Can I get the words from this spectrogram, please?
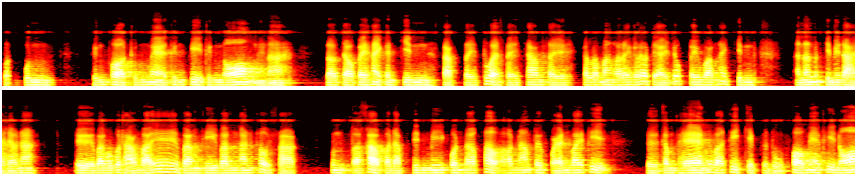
ส่วนบุญ ถึงพ่อถึงแม่ถึงพี่ถึงน้องนี่นะ เราจะเอาไปให้กันกิน ตักใส่ถ้วยใส่ชามใส่กระมังอะไรก็แล้วแต่ยกไปวางให้กิน อันนั้นมันกินไม่ได้แล้วนะ เออบางคนก็ถามว่าเอ๊บางทีบางงานเข้าฉากคุณปลาข้าวประดับดินมีคนเอาข้าวเอาน้ำไปแขวนไว้ที่เออกำแพงหรือว่าที่เก็บกระดูกพ่อแม่พี่น้อง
